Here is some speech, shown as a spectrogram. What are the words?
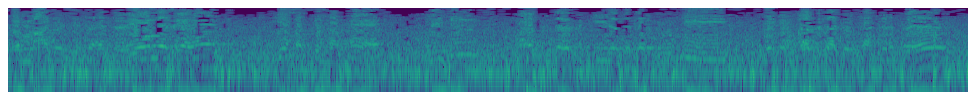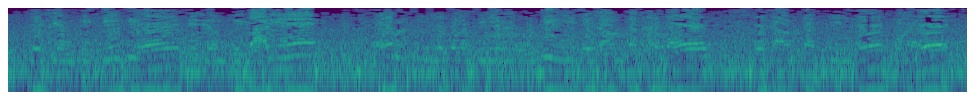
ब्रह्मा जैसे में से है ये सब के सब है लेकिन भक्त की जैसे प्रकृति लेकिन भक्त का है जैसे उनकी कीर्ति है जैसे उनकी गाड़ी है शील विभूति जैसा उनका धर्म है जैसा उनका शील है गुण है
